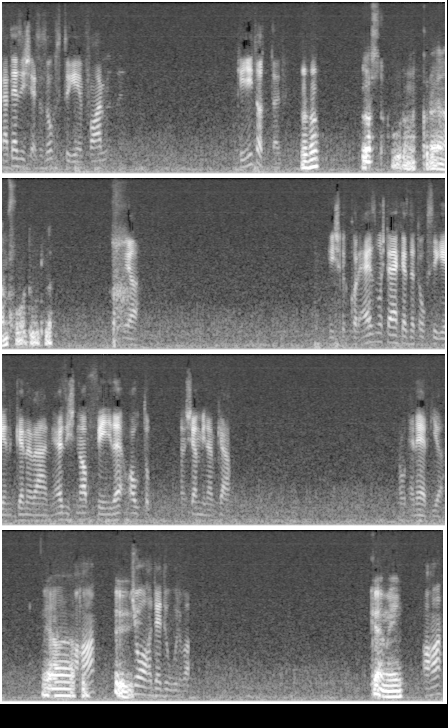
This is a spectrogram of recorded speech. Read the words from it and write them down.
tehát ez is, ez az oxigén farm. Kinyitottad? Aha. Azt a kúra, mekkora elem fordult le. Ja. És akkor ez most elkezdett oxigén generálni. Ez is napfényre, autó, semmi nem kell. Energia. Ja, Aha. hát ő Jó, de durva. kemény. Aha.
